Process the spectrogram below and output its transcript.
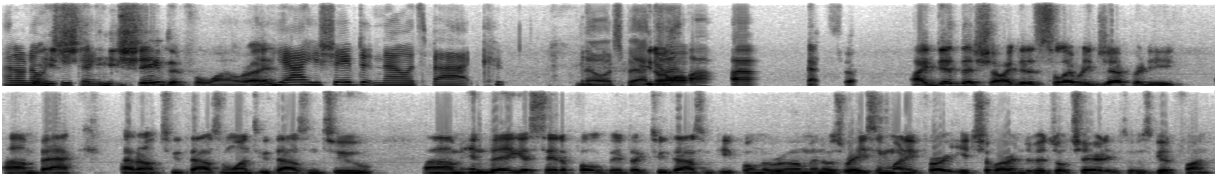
I don't know well, what you sh- think. He shaved it for a while, right? Yeah, he shaved it, and now it's back. No, it's back. You know, I, I did this show. I did a Celebrity Jeopardy um, back. I don't know, 2001, 2002 um, in Vegas. They had a full, they had like 2,000 people in the room, and it was raising money for each of our individual charities. It was good fun.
